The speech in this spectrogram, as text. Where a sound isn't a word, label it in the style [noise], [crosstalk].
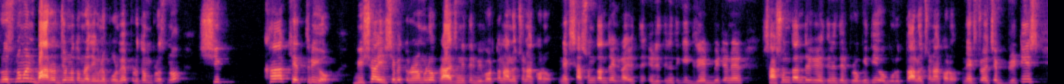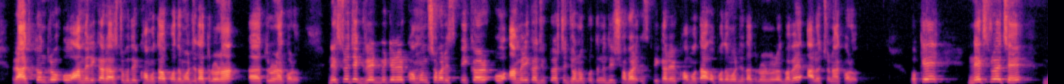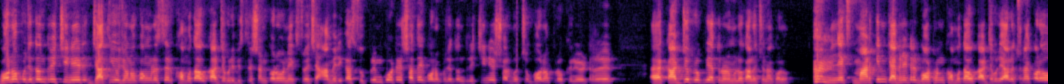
প্রশ্নমান বারোর জন্য তোমরা যেগুলো পড়বে, প্রথম প্রশ্ন শিক্ষা ক্ষেত্রীয় বিষয় হিসেবে তুলনামূলক রাজনীতির বিবর্তন আলোচনা করো। নেক্সট শাসনতান্ত্রিক রীতিনীতি কি গ্রেট ব্রিটেনের শাসনতান্ত্রিক রীতিনীতির প্রকৃতি ও গুরুত্ব আলোচনা করো। নেক্সট রয়েছে ব্রিটিশ রাজতন্ত্র ও আমেরিকার রাষ্ট্রপতির ক্ষমতা ও পদমর্যাদা তুলনা তুলনা করো। নেক্সট রয়েছে গ্রেট ব্রিটেনের কমন সভার স্পিকার ও আমেরিকা যুক্তরাষ্ট্রের জনপ্রতিনিধি সভার স্পিকারের ক্ষমতা ও পদমর্যাদা তুলনামূলকভাবে আলোচনা করো। ওকে নেক্সট রয়েছে গণপ্রজাতন্ত্রী চীনের জাতীয় জনকংগ্রেসের ক্ষমতা ও কার্যাবলী বিশ্লেষণ করো। নেক্সট রয়েছে আমেরিকা সুপ্রিম কোর্টের সাথে গণপ্রজাতন্ত্রী চীনের সর্বোচ্চ গণপ্রক্রিয়েটরের কার্য প্রক্রিয়া তুলনামূলক আলোচনা করো। [clears throat] নেক্সট মার্কিন ক্যাবিনেটের গঠন, ক্ষমতা ও কার্যাবলী আলোচনা করো।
